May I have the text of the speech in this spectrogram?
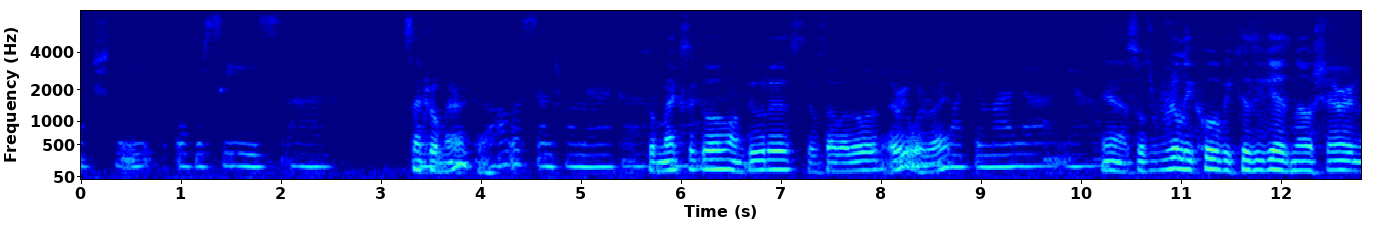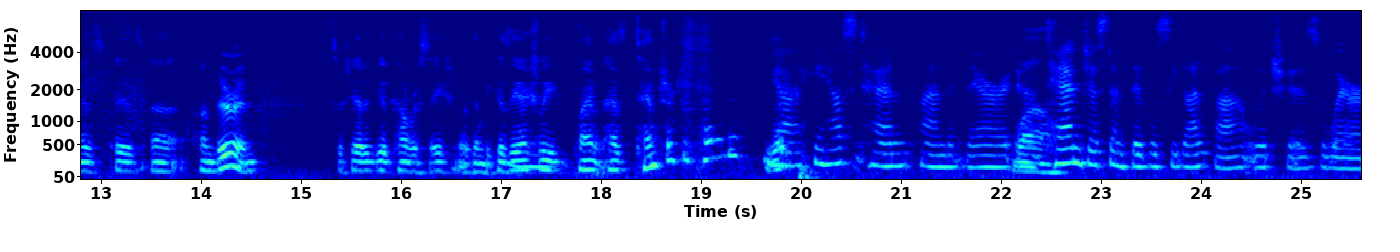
actually oversees uh, Central America. all of Central America. So Mexico, Honduras, El Salvador, everywhere, right? Guatemala, yeah. Yeah, so it's really cool because you guys know Sharon is is uh, Honduran, so she had a good conversation with him because he actually planted has ten churches planted there. Is that- Yeah, he has 10 planted there. Wow. And 10 just in Tegucigalpa, which is where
